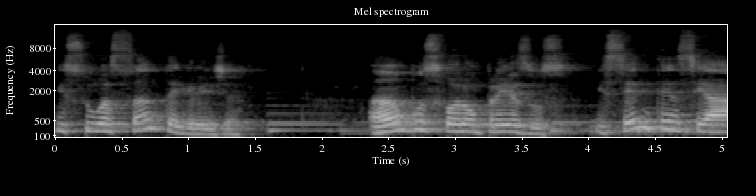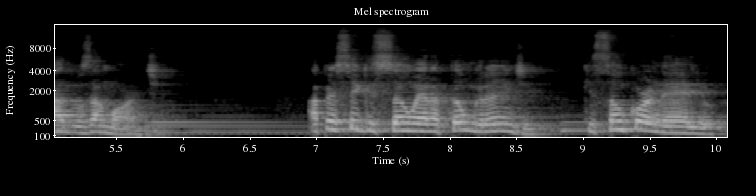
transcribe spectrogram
e sua Santa Igreja. Ambos foram presos e sentenciados à morte. A perseguição era tão grande que São Cornélio,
